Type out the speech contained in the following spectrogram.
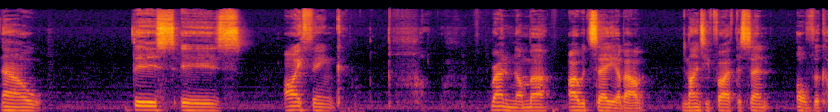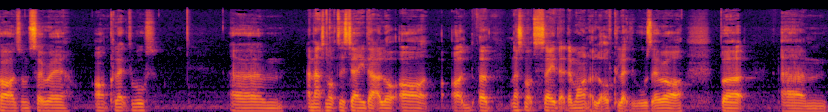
Now, this is, I think, random number. I would say about ninety five percent of the cards on Sorare aren't collectibles. Um, and that's not to say that a lot are, that's not to say that there aren't a lot of collectibles there are but um,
